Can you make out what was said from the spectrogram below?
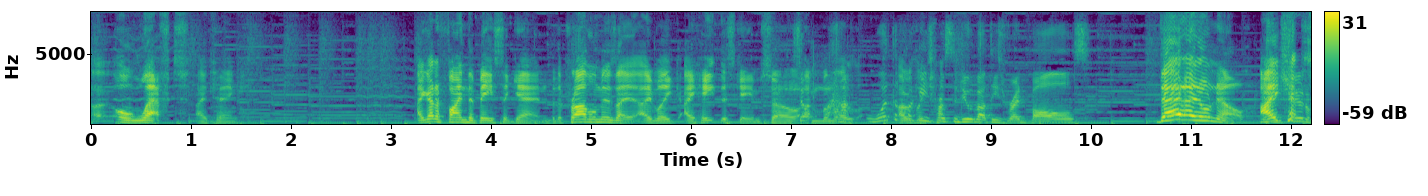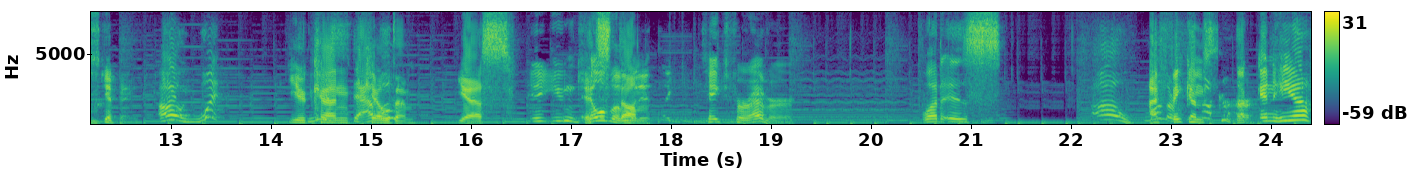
Uh, oh, left, I think. I gotta find the base again, but the problem is I, I like I hate this game, so, So, I'm, how- what the I fuck was are you like supposed to do about these red balls? that I don't know. I can shoot kept 'em. skipping. Oh, what? You can can kill them? them. Yes. You, you can kill It's them, dumb. but it like takes forever. What is... Oh, I think I'm stuck in here?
